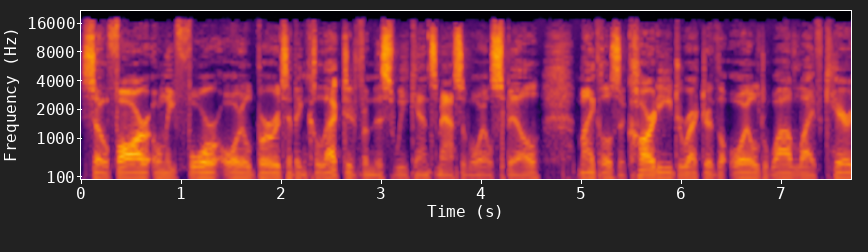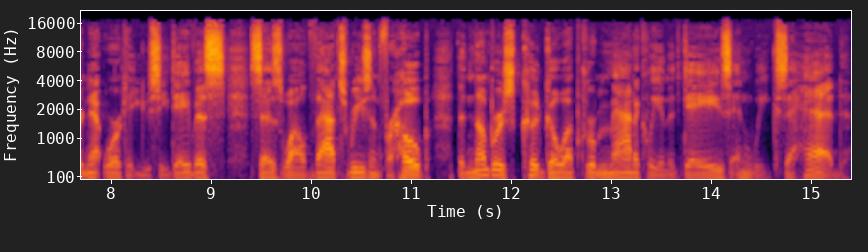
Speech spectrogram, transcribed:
So far, only four oil birds have been collected from this weekend's massive oil spill. Michael Ziccardi, director of the Oiled Wildlife Care Network at UC Davis, says while that's reason for hope, the numbers could go up dramatically in the days and weeks ahead.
